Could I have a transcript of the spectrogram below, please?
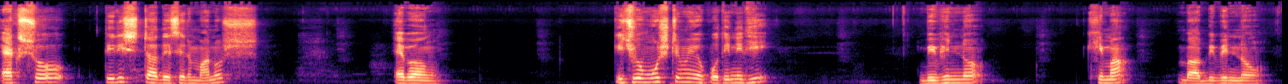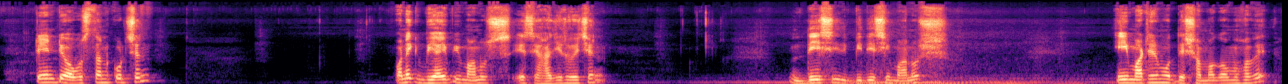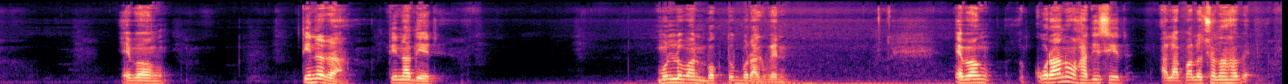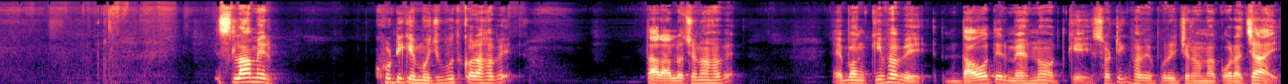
একশো তিরিশটা দেশের মানুষ এবং কিছু মুষ্টিমেয় প্রতিনিধি, বিভিন্ন খিমা বা বিভিন্ন টেন্টে অবস্থান করছেন। অনেক ভিআইপি মানুষ এসে হাজির হয়েছেন। দেশি, বিদেশি মানুষ এই মাঠের মধ্যে সমাগম হবে এবং তিনারা, তিনাদের মূল্যবান বক্তব্য রাখবেন এবং কোরআন ও হাদিসের আলাপ আলোচনা হবে। ইসলামের খুঁটিকে মজবুত করা হবে, তার আলোচনা হবে। এবং কীভাবে দাওয়াতের মেহনতকে সঠিকভাবে পরিচালনা করা যায়,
